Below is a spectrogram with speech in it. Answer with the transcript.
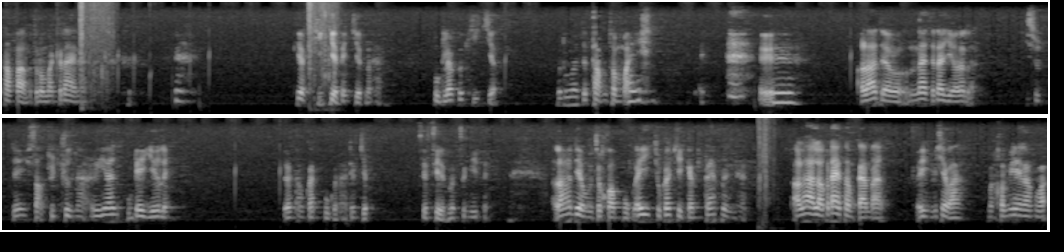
ทำฟาร์มอัตโนมัติก็ได้นะเกียบขี้เกียจแต่เก็บนะฮะปลูกแล้วก็ขี้เกียจไม่รู้ว่าจะทำทำไมเออเอาละเดี๋ยวน่าจะได้เยอะแล้วแหละที่สุดได้สามชุดครึ่งนะเอ้ยน่าจะปลูกได้เยอะเลย เดี๋ยวทำการปลูกกันนะเดี๋ยวเก็บเศษๆมันสักนิดเลยเอาละเดี๋ยวผมจะขอปลูกไอ้จูก้าเกตกันแป๊บหนึ่งนะเอาละเราก็ได้ทำการวางเอ้ยไม่ใช่วางมันเขาไม่เรียกว่า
